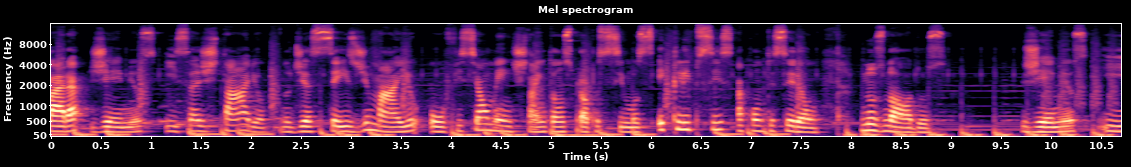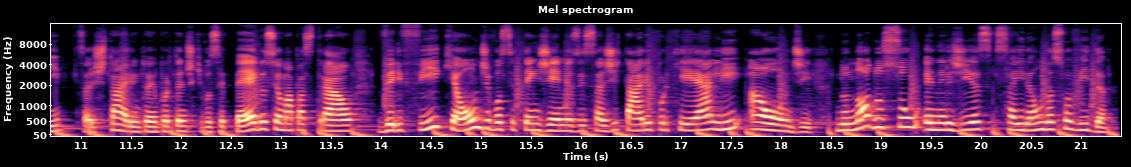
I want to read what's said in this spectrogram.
para Gêmeos e Sagitário no dia 6 de maio, oficialmente, tá? Então, os próximos eclipses acontecerão nos nodos Gêmeos e Sagitário. Então é importante que você pegue o seu mapa astral, verifique aonde você tem Gêmeos e Sagitário, porque é ali aonde, no nó do sul, energias sairão da sua vida.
